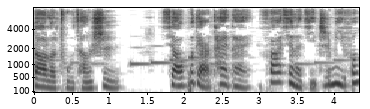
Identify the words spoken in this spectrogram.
到了储藏室，小不点太太发现了几只蜜蜂，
